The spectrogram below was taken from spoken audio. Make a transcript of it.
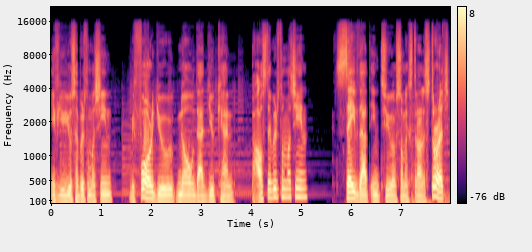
If you use a virtual machine before, you know that you can pause the virtual machine, save that into some external storage,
